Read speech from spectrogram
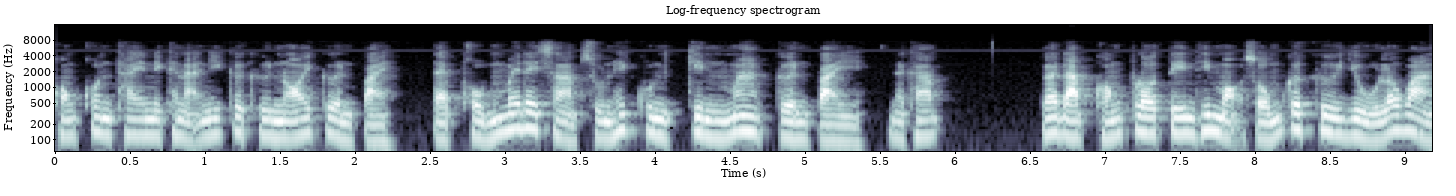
ของคนไทยในขณะนี้ก็คือน้อยเกินไป แต่ผมไม่ได้สนับสนุนให้คุณกินมากเกินไปนะครับ ระดับของโปรตีนที่เหมาะสมก็คืออยู่ระหว่าง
